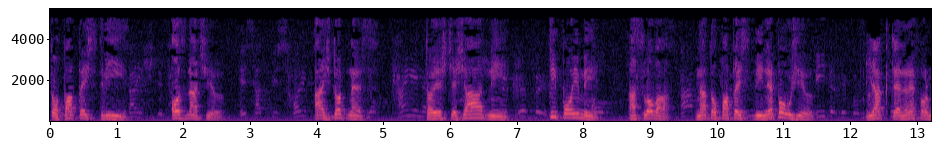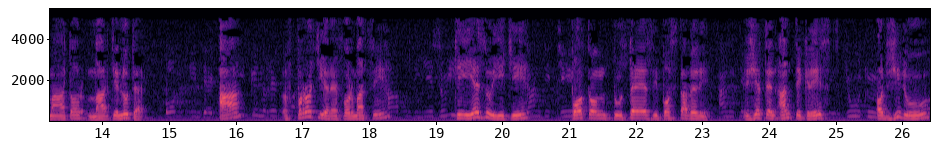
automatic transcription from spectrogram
to papežství označil. Až dodnes to ještě žádný ty pojmy a slova na to papežství nepoužil, jak ten reformátor Martin Luther. A v protireformaci ti jezuiti potom tu tézi postavili, že ten antikrist od židů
